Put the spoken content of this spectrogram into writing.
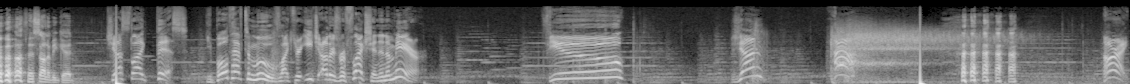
this ought to be good. Just like this. You both have to move like you're each other's reflection in a mirror. Few. Jean. Ha! Ah! All right,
